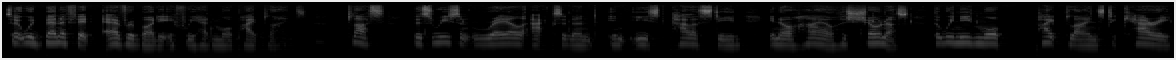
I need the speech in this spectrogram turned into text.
So it would benefit everybody if we had more pipelines. Plus, this recent rail accident in East Palestine in Ohio has shown us that we need more pipelines to carry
